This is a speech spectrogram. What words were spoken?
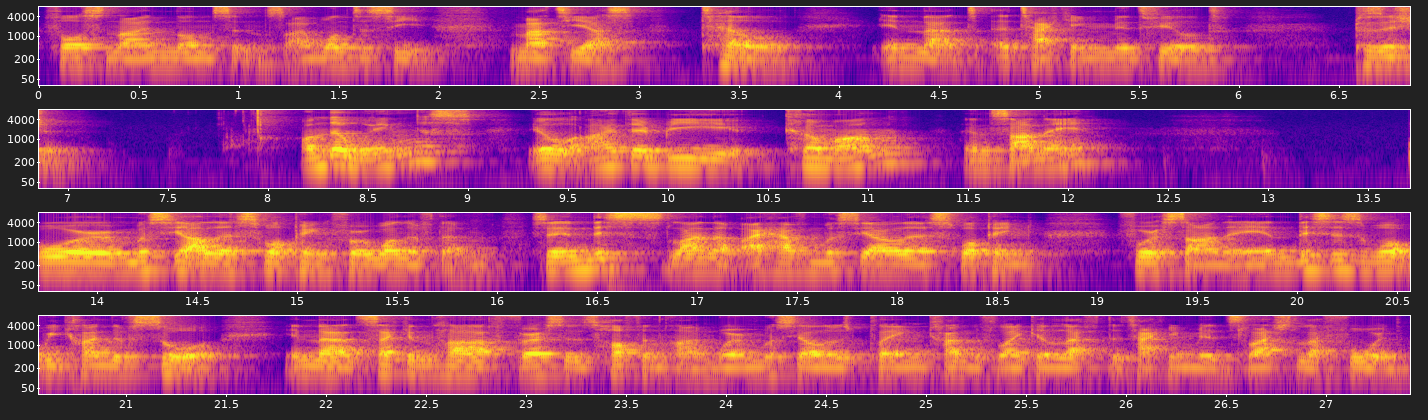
False nine nonsense. I want to see Mathys Tel in that attacking midfield position. On the wings, it'll either be Coman and Sane or Musiala swapping for one of them. So in this lineup, I have Musiala swapping for Sane, and this is what we kind of saw in that second half versus Hoffenheim, where Musiala was playing kind of like a left attacking mid slash left forward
